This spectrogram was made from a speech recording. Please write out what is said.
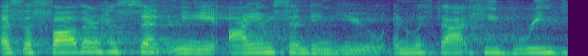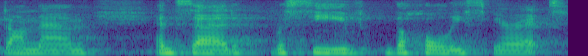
As the Father has sent me, I am sending you. And with that, he breathed on them and said, Receive the Holy Spirit.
